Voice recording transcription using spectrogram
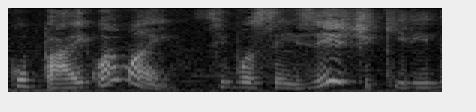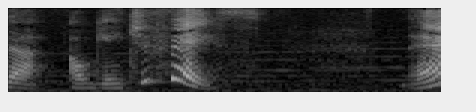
com o pai e com a mãe. Se você existe, querida, alguém te fez, né?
